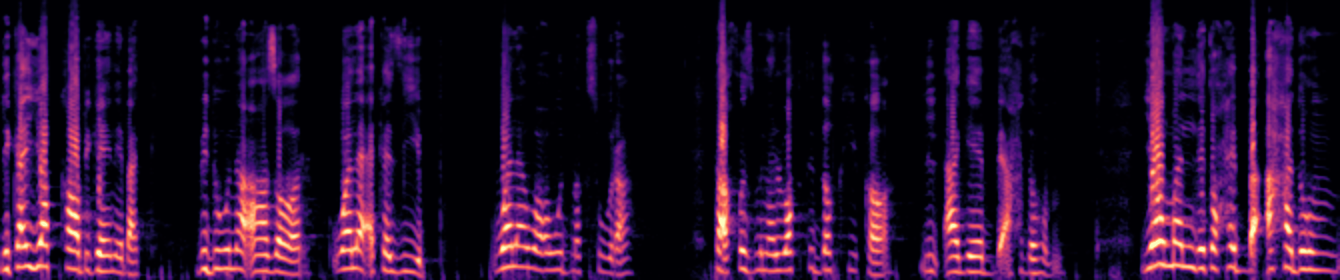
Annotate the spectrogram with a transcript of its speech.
لكي يبقى بجانبك بدون أعذار ولا أكاذيب ولا وعود مكسورة. تأخذ من الوقت دقيقة للإعجاب بأحدهم. يوما لتحب أحدهم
